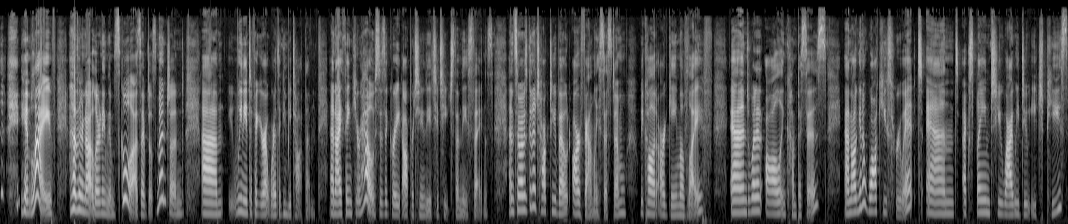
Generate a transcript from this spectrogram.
in life and they're not learning them school, as I've just mentioned, um, we need to figure out where they can be taught them. And I think your house is a great opportunity to teach them these things. And so I was going to talk to you about our family system. We call it our game of life and what it all encompasses. And I'm going to walk you through it and explain to you why we do each piece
